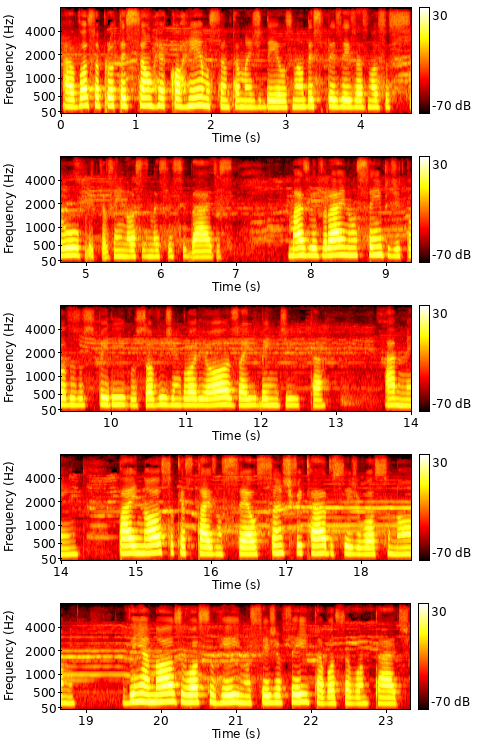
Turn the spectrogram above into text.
A vossa proteção recorremos, Santa Mãe de Deus, não desprezeis as nossas súplicas em nossas necessidades, mas livrai-nos sempre de todos os perigos, ó Virgem gloriosa e bendita. Amém. Pai nosso que estais no céu, santificado seja o vosso nome. Venha a nós o vosso reino, seja feita a vossa vontade,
